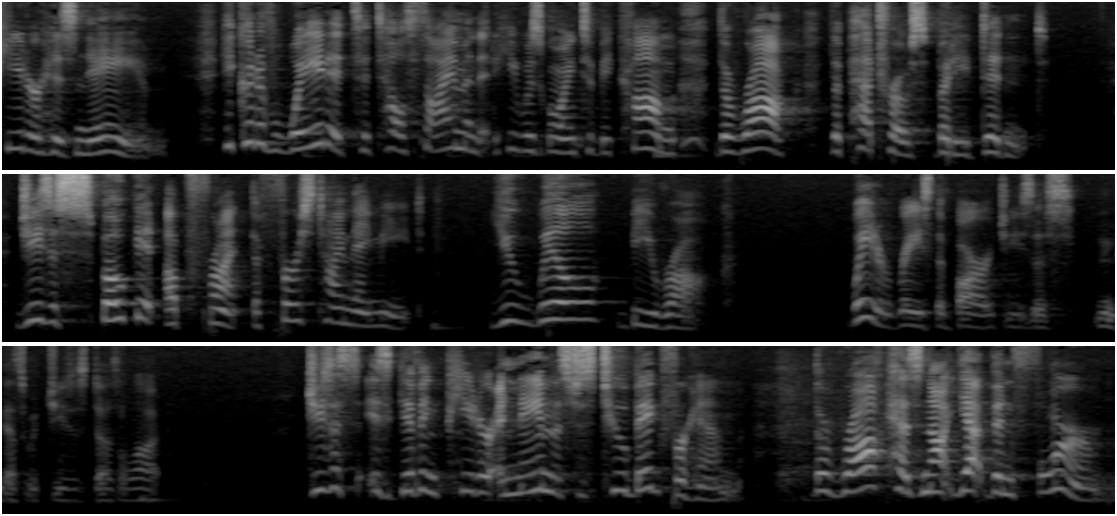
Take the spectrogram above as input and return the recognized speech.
Peter his name. He could have waited to tell Simon that he was going to become the rock, the Petros, but he didn't. Jesus spoke it up front the first time they meet. You will be rock. Way to raise the bar, Jesus. I think that's what Jesus does a lot. Jesus is giving Peter a name that's just too big for him. The rock has not yet been formed,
